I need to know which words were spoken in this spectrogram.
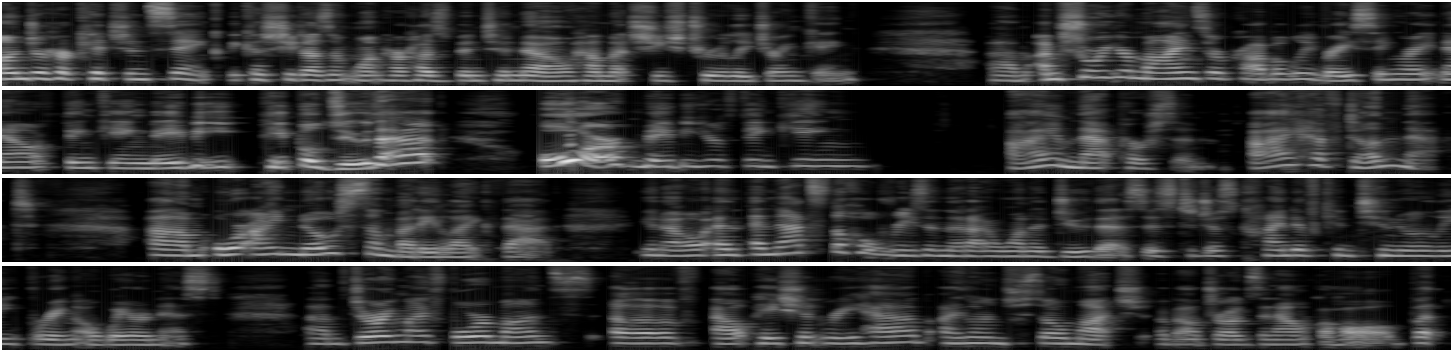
under her kitchen sink because she doesn't want her husband to know how much she's truly drinking um, I'm sure your minds are probably racing right now, thinking maybe people do that. Or maybe you're thinking, I am that person. I have done that. Um, or I know somebody like that you know and and that's the whole reason that i want to do this is to just kind of continually bring awareness um, during my four months of outpatient rehab i learned so much about drugs and alcohol but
